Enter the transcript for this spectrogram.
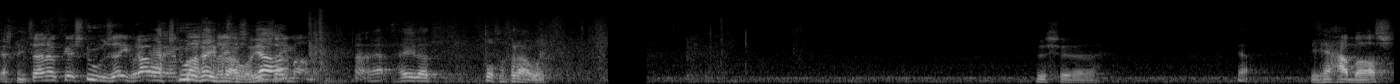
echt niet. Het zijn ook stoere zeevrouwen. Echt stoere zeevrouwen, stoere ja. zeemannen. Ja, hele toffe vrouwen. Dus eh, ja. Ja, Bas.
